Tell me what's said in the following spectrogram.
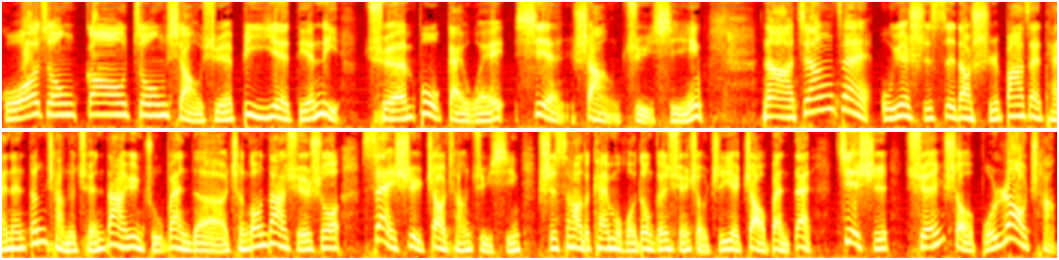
国中、高中小学毕业典礼全部改为线上举行。那将在五月十四到十八在台南登场的全大运主办的成功大学说，赛事照常举行，十四号的开幕活动跟选手之夜照办，但届时选手不绕场，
